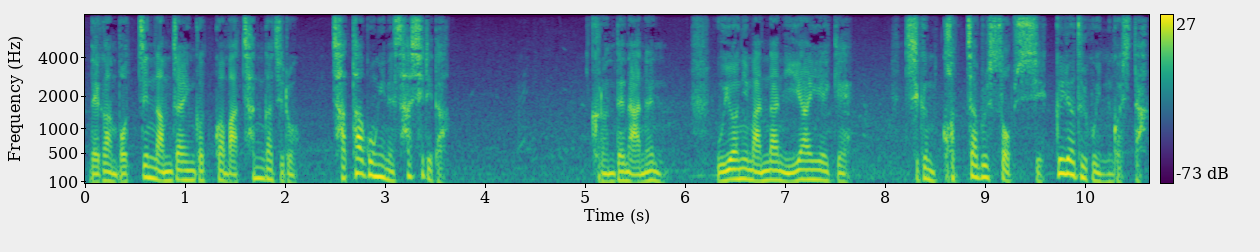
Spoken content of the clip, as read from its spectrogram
내가 멋진 남자인 것과 마찬가지로 자타공인의 사실이다. 그런데 나는 우연히 만난 이 아이에게 지금 걷잡을 수 없이 끌려들고 있는 것이다.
